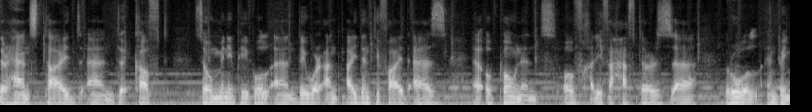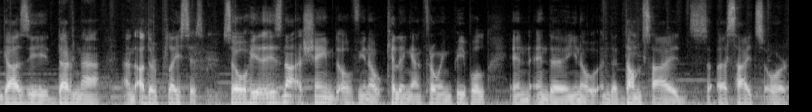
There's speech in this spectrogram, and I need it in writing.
their hands tied and cuffed. So many people, and they were identified as uh, opponents of Khalifa Haftar's uh, rule in Benghazi, Darna, and other places. So he, he's not ashamed of you know killing and throwing people in, in the you know in the dump sites uh, sites or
